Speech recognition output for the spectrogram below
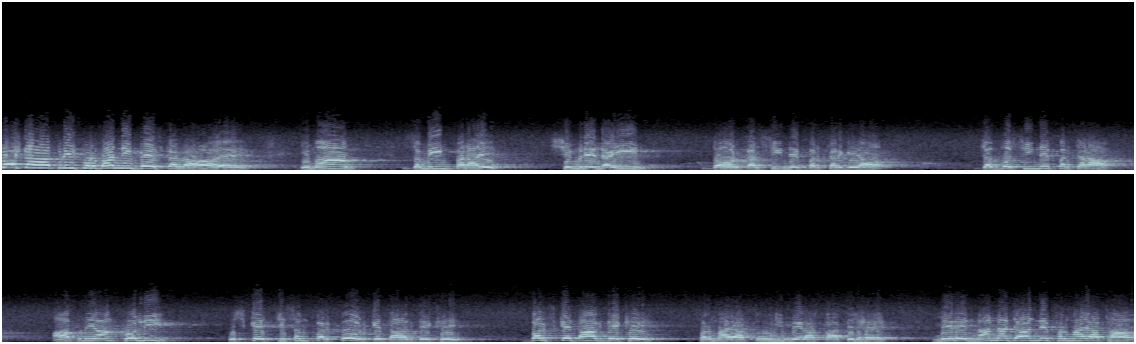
بیٹا اپنی قربانی پیش کر رہا ہے. امام زمین پر آئے، شمر لعین دوڑ کر سینے پر چڑھ گیا جب وہ سینے پر چڑھا، آپ نے آنکھ کھولی اس کے جسم پر کوڑ کے داغ دیکھے، برف کے داغ دیکھے، فرمایا، تو ہی میرا قاتل ہے۔ میرے نانا جان نے فرمایا تھا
